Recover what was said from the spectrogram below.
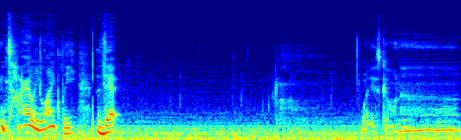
entirely likely that what is going on?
